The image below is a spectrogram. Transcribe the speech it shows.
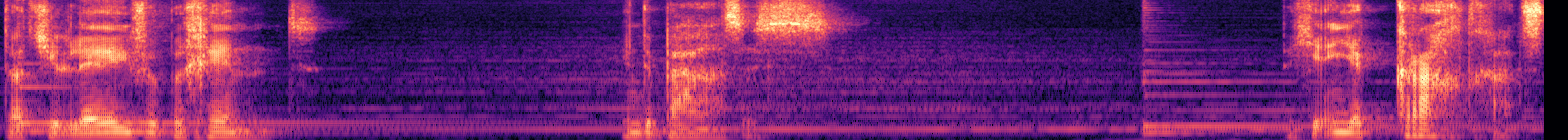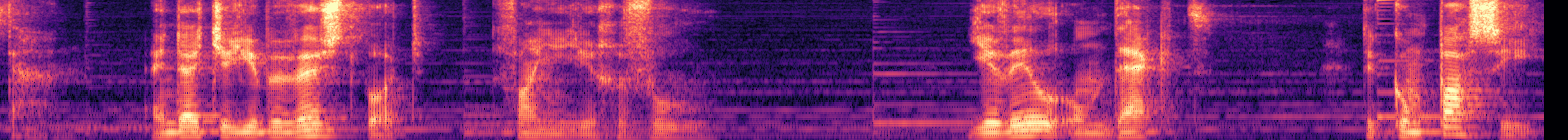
dat je leven begint in de basis. Dat je in je kracht gaat staan en dat je je bewust wordt van je gevoel. Je wil ontdekt, de compassie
